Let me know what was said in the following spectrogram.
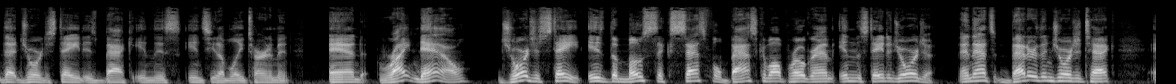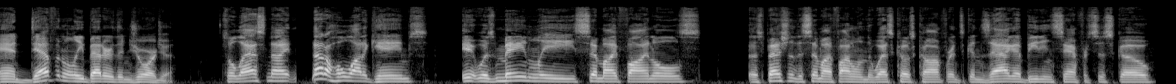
that Georgia State is back in this NCAA tournament. And right now, Georgia State is the most successful basketball program in the state of Georgia. And that's better than Georgia Tech and definitely better than Georgia. So last night, not a whole lot of games. It was mainly semifinals, especially the semifinal in the West Coast Conference. Gonzaga beating San Francisco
